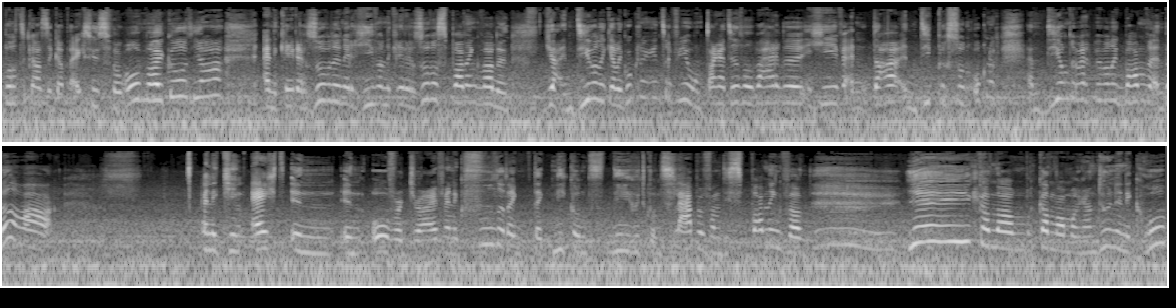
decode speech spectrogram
podcast, ik had echt zoiets van, oh my god, ja. En ik kreeg daar zoveel energie van, ik kreeg er zoveel spanning van. En ja, en die wil ik eigenlijk ook nog interviewen, want dat gaat heel veel waarde geven. En dat, en die persoon ook nog. En die onderwerpen wil ik behandelen. En dat. En ik ging echt in, in overdrive. En ik voelde dat ik, dat ik niet, kon, niet goed kon slapen van die spanning van... Jee, ik kan dat, kan dat allemaal gaan doen. En ik hoop,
